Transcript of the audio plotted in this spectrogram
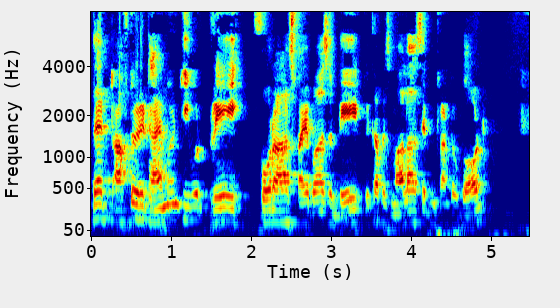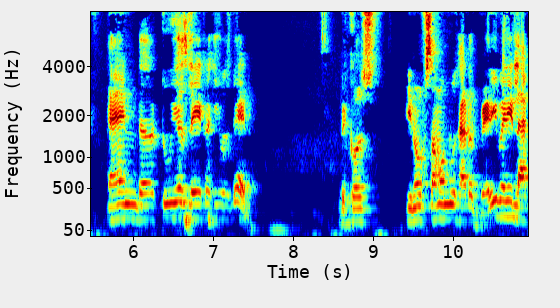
that after retirement, he would pray four hours, five hours a day, pick up his mala, sit in front of God. And uh, two years later, he was dead. Because, you know, someone who had a very, very uh,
